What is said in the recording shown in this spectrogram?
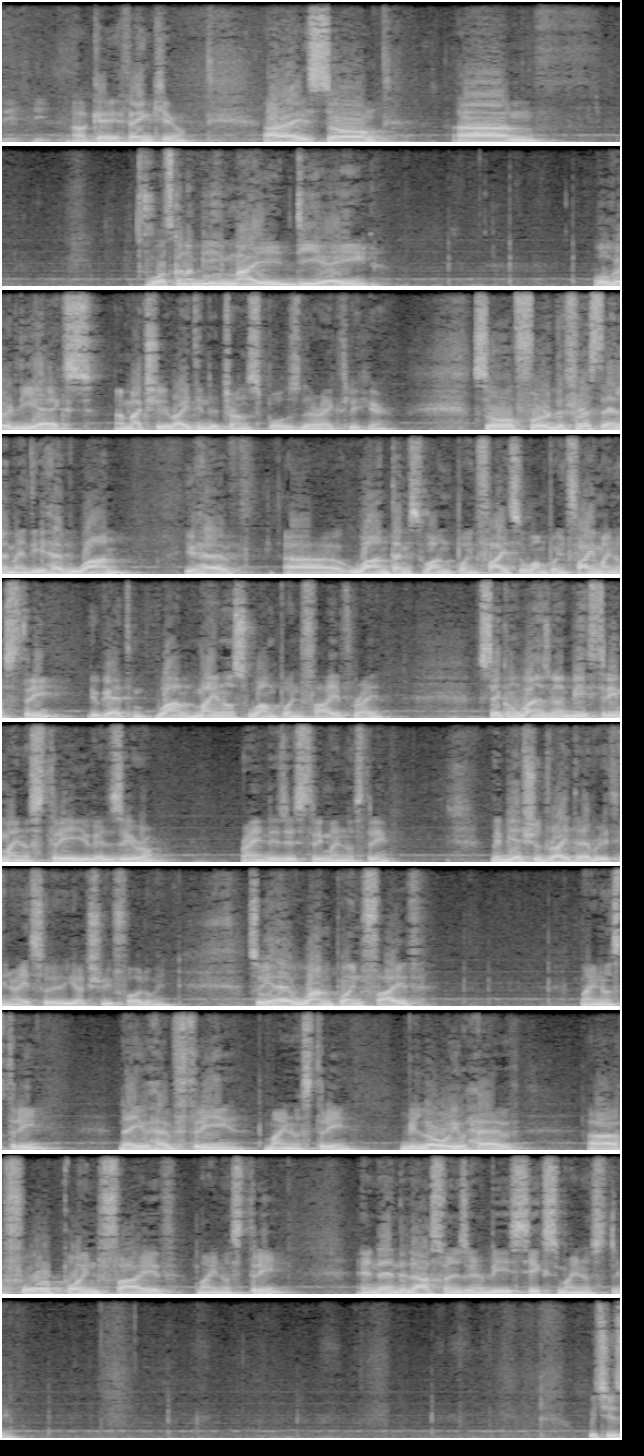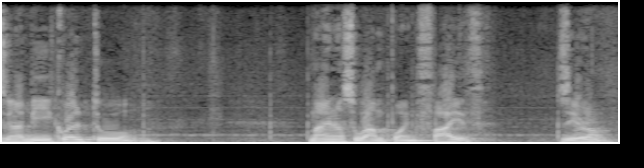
Okay, thank you. All right, so um, what's going to be my dA over dx? I'm actually writing the transpose directly here. So for the first element, you have 1. You have uh, 1 times 1.5, so 1.5 minus 3, you get 1 minus 1.5, right? Second one is going to be 3 minus 3, you get 0, right? This is 3 minus 3. Maybe I should write everything, right? So you actually following. So you have 1.5 minus 3. Then you have 3 minus 3. Below you have uh, 4.5 minus 3. And then the last one is going to be 6 minus 3. Which is going to be equal to minus 1.5, 0,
